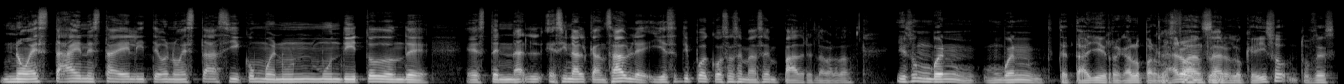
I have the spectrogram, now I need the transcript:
no está en esta élite o no está así como en un mundito donde este, es inalcanzable. Y ese tipo de cosas se me hacen padres, la verdad. Y es un buen, un buen detalle y regalo para los fans lo que hizo. Entonces,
